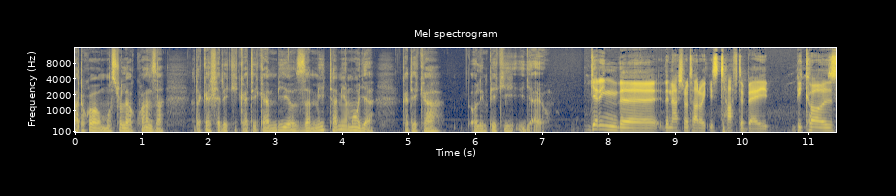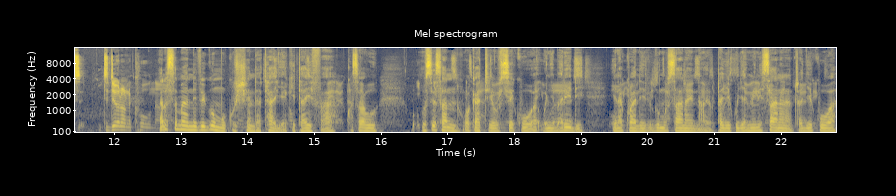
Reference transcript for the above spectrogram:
atakuwa Mwaustralia wa kwanza atakayeshiriki katika mbio za mita mia moja katika Olimpiki ijayo. Getting the, the national title is tough to beat because to do it on a cool note. Anasema ni vigumu kushinda taji ya kitaifa kwa sababu hususan wakati usiku wenye baridi inakuwa ni vigumu sana, inahitaji kujiamini sana, inahitaji kuwa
